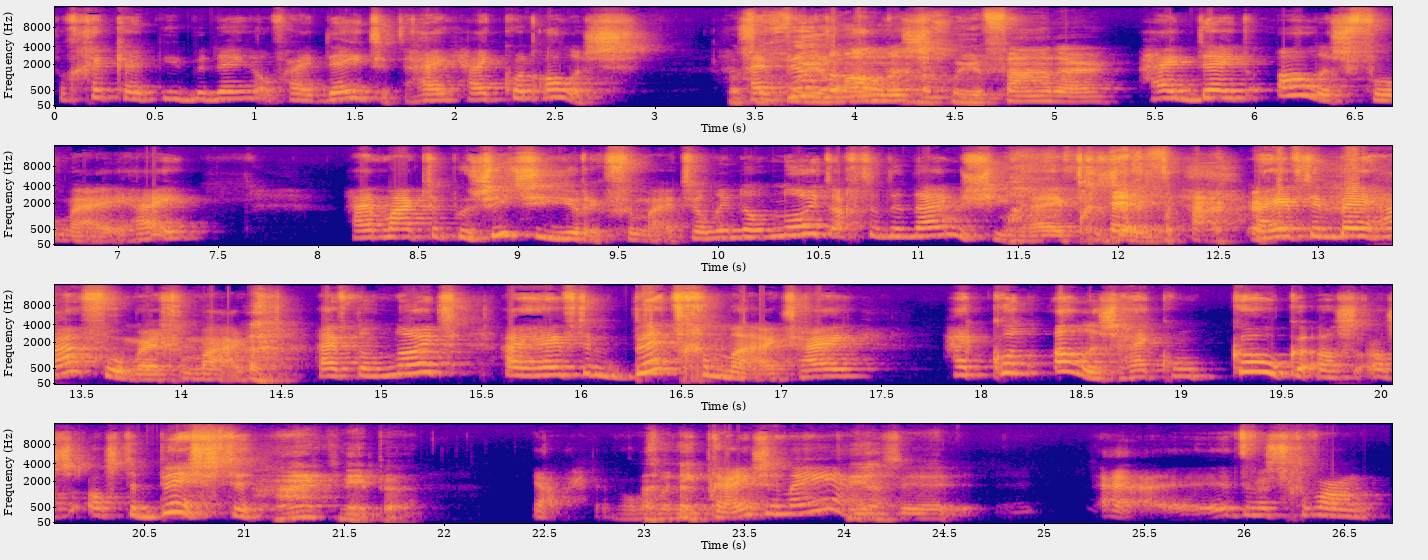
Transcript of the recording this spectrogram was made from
Zo gekheid niet bedenken of hij deed het. Hij, hij kon alles. Was Hij wilde man, alles. een goede vader. Hij deed alles voor mij. Hij, hij maakte positiejurk voor mij, terwijl hij nog nooit achter de naaimachine heeft gezeten. Hij heeft een BH voor mij gemaakt. Hij heeft nog nooit, hij heeft een bed gemaakt. Hij, hij kon alles. Hij kon koken als, als, als de beste. Haar knippen. Ja, daar wonnen we niet prijzen mee. Hij Ja. heeft, eh, eh, het was gewoon,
